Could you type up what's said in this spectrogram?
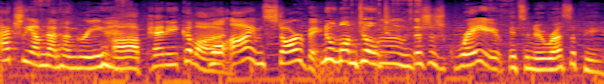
Actually, I'm not hungry. Ah, Penny, come on. Well, I'm starving. No, Mom, don't. Mm, this is great. it's a new recipe.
